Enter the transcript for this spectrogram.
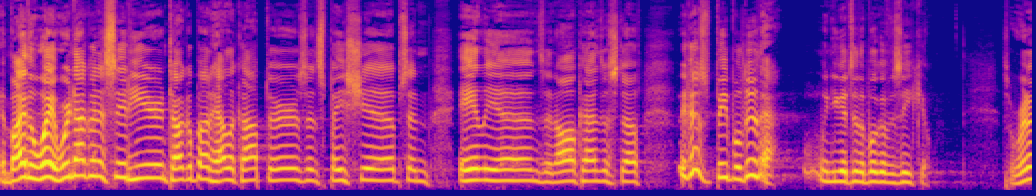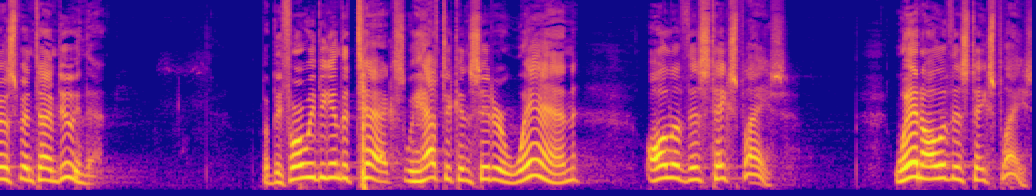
And by the way, we're not going to sit here and talk about helicopters and spaceships and aliens and all kinds of stuff because people do that when you get to the book of Ezekiel. So we're not going to spend time doing that. But before we begin the text, we have to consider when all of this takes place. When all of this takes place.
